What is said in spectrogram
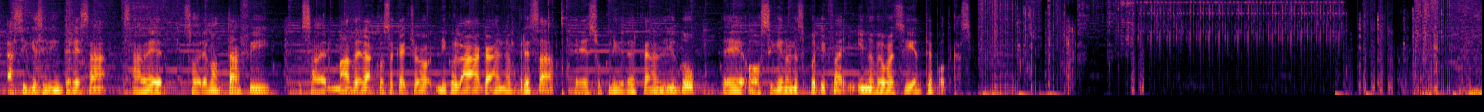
Así que si te interesa saber sobre Contafi, saber más de las cosas que ha hecho Nicolás acá en la empresa, suscríbete al canal de YouTube o síguenos en Spotify y nos vemos en el siguiente podcast.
